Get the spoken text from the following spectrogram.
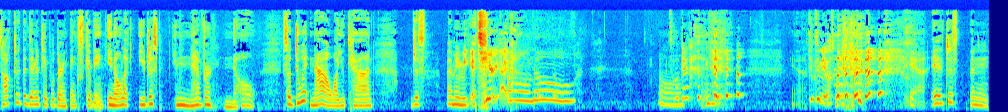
talk to at the dinner table during Thanksgiving. You know, like you just you never know. So do it now while you can. Just That made me get teary eyed. oh no. Oh. It's all oh. good. Yeah. Continue. Yeah, it just and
